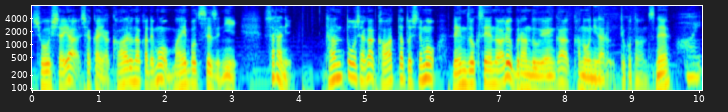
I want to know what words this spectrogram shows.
消費者や社会が変わる中でも埋没せずにさらに担当者が変わったとしても連続性のあるブランド運営が可能になるということなんですね。はい、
